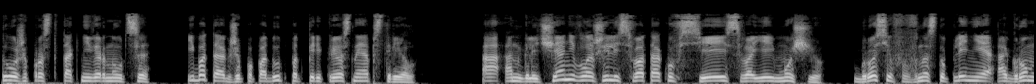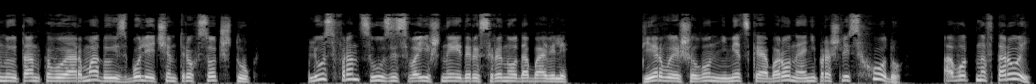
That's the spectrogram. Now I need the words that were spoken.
тоже просто так не вернуться, ибо также попадут под перекрестный обстрел. А англичане вложились в атаку всей своей мощью – бросив в наступление огромную танковую армаду из более чем 300 штук, плюс французы свои шнейдеры с Рено добавили. Первый эшелон немецкой обороны они прошли сходу, а вот на второй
